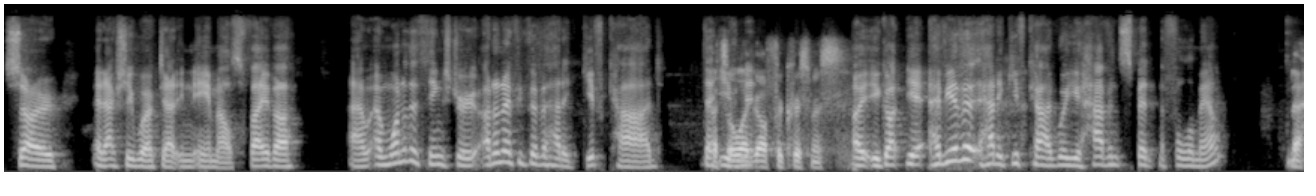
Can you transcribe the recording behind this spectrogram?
So it actually worked out in EML's favor. Uh, and one of the things, Drew, I don't know if you've ever had a gift card. That That's all I got for Christmas. Oh, you got yeah. Have you ever had a gift card where you haven't spent the full amount? Nah.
